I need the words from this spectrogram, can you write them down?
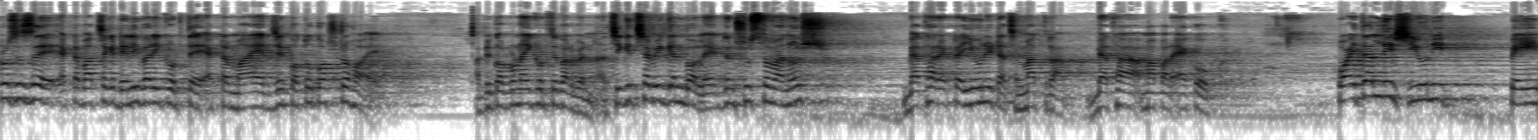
প্রসেসে একটা বাচ্চাকে ডেলিভারি করতে একটা মায়ের যে কত কষ্ট হয়, আপনি কল্পনাই করতে পারবেন না। চিকিৎসা বিজ্ঞান বলে একজন সুস্থ মানুষ ব্যথার একটা ইউনিট আছে, মাত্রা, ব্যথা মাপার একক। পঁয়তাল্লিশ ইউনিট পেইন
